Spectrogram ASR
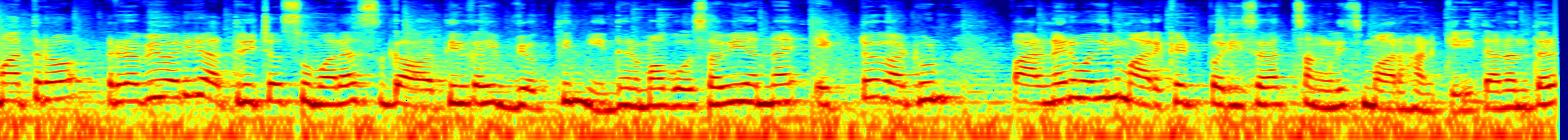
मात्र रविवारी रात्रीच्या सुमारास गावातील काही व्यक्तींनी धर्मा गोसावी यांना एकटं गाठून पारनेरमधील मार्केट परिसरात चांगलीच मारहाण केली. त्यानंतर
